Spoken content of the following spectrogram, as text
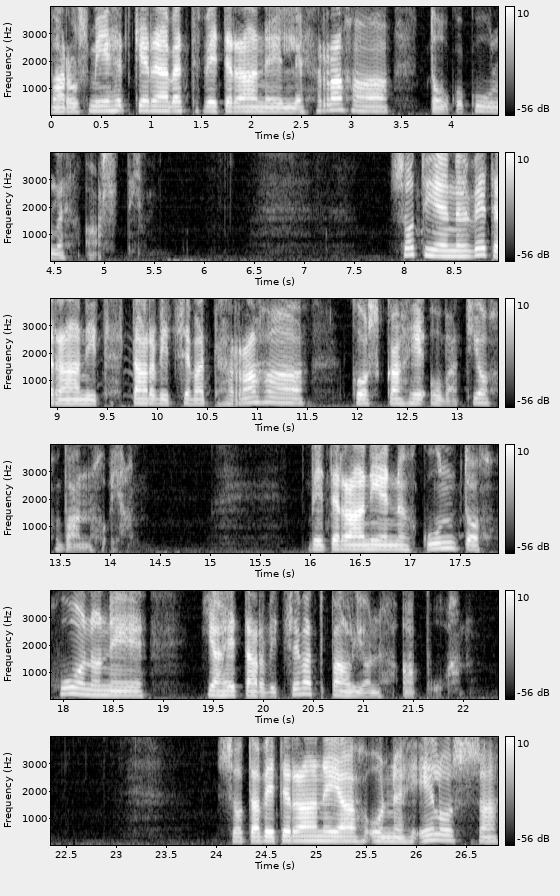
Varusmiehet keräävät veteraaneille rahaa toukokuulle asti. Sotien veteraanit tarvitsevat rahaa, koska he ovat jo vanhoja. Veteraanien kunto huononee ja he tarvitsevat paljon apua. Sotaveteraaneja on elossa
